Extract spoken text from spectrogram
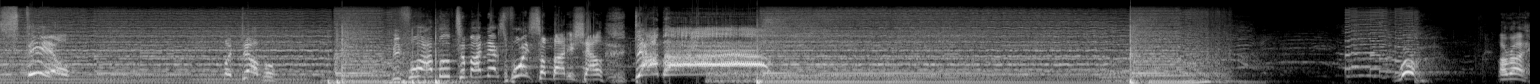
Still for double. Before I move to my next point, somebody shout, double! Woo! All right.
